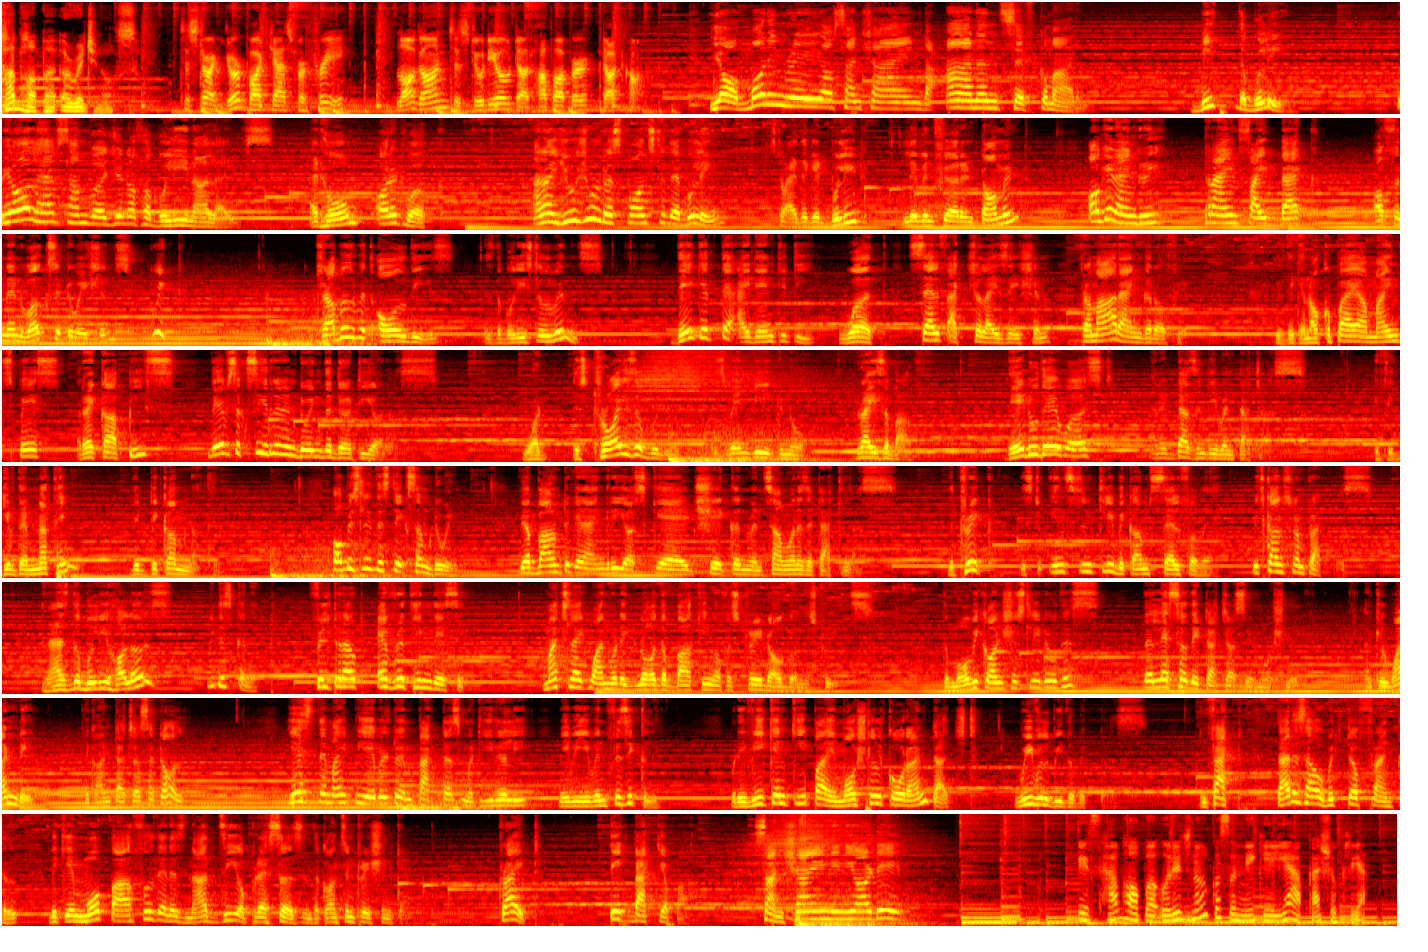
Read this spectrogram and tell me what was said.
Hubhopper Originals. To start your podcast for free, log on to studio.hubhopper.com. Your morning ray of sunshine by Anand Sivkumaran. Beat the bully. We all have some version of a bully in our lives, at home or at work. And our usual response to their bullying is to either get bullied, live in fear and torment, or get angry, try and fight back, often in work situations, quit. Trouble with all these is the bully still wins. They get their identity, worth, self actualization from our anger or fear. If they can occupy our mind space, wreck our peace, they have succeeded in doing the dirty on us. What destroys a bully is when we ignore, rise above. They do their worst and it doesn't even touch us. If we give them nothing, they become nothing. Obviously, this takes some doing. We are bound to get angry or scared, shaken when someone is attacking us. The trick is to instantly become self aware, which comes from practice. And as the bully hollers, we disconnect, filter out everything they say, much like one would ignore the barking of a stray dog on the streets. The more we consciously do this, the lesser they touch us emotionally, until one day they can't touch us at all. Yes, they might be able to impact us materially, maybe even physically. But if we can keep our emotional core untouched, we will be the victors. In fact, that is how Viktor Frankl became more powerful than his Nazi oppressors in the concentration camp. Try it. Take back your power. Sunshine in your day. इस hub hopper original को सुनने के लिए आपका शुक्रिया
